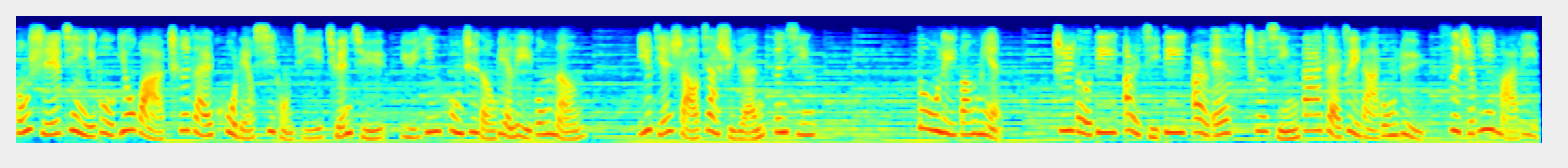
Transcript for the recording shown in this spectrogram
同时进一步优化车载互联系统及全局语音控制等便利功能，以减少驾驶员分心。动力方面，知豆 D 二级 D 二 S 车型搭载最大功率四十一马力、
